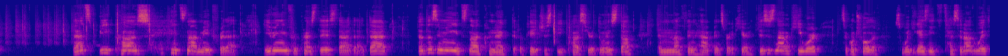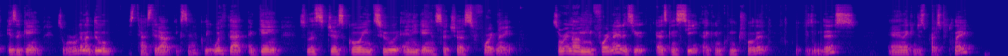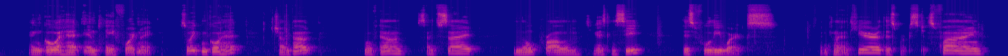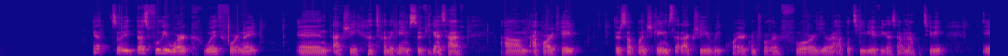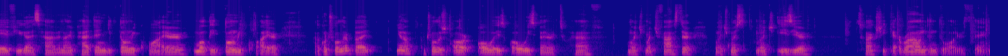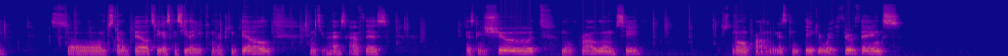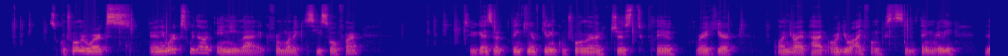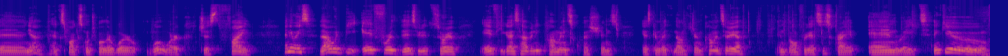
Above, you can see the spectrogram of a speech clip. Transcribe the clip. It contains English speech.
That's because it's not made for that. Even if you press this, that, that, that, that doesn't mean it's not connected, okay? Just because you're doing stuff and nothing happens right here. This is not a keyboard, it's a controller. So what you guys need to test it out with is a game. So what we're gonna do is test it out exactly with that, a game. So let's just go into any game such as Fortnite. So right now I'm in Fortnite, as you guys can see, I can control it using this and I can just press play and go ahead and play Fortnite. So I can go ahead, jump out, move down, side to side, no problem. As you guys can see, this fully works. I can land here, this works just fine. Yep, so it does fully work with Fortnite and actually a ton of games. So if you guys have um, Arcade, there's a bunch of games that actually require controller for your Apple TV if you guys have an Apple TV. If you guys have an iPad, then you don't require, well, they don't require a controller, but you know, controllers are always, always better to have. Much, much faster, much, much, much easier to actually get around and do all your thing. So I'm just gonna build so you guys can see that you can actually build once you guys have this guys can shoot, no problem, see? There's no problem, you guys can dig your way through things. So controller works, and it works without any lag from what I can see so far. So if you guys are thinking of getting controller just to play right here on your iPad or your iPhone, it's the same thing really, then yeah, Xbox controller will, will work just fine. Anyways, that would be it for this video tutorial. If you guys have any comments, questions, you guys can write down here in the comments area. And don't forget to subscribe and rate. Thank you.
